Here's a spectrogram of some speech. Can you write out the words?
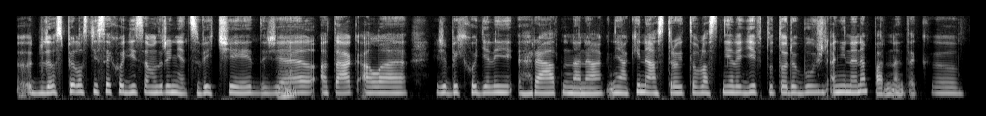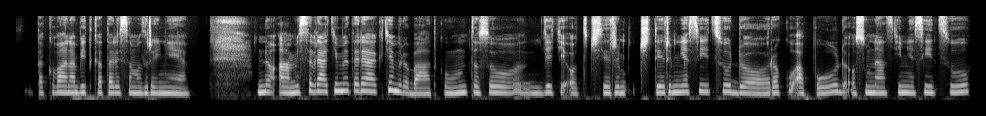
v dospělosti se chodí samozřejmě cvičit, že mm. a tak, ale že bych chodili hrát na nějaký nástroj, to vlastně lidi v tuto dobu už ani nenapadne, tak eh, taková nabídka tady samozřejmě je. No a my se vrátíme teda k těm robátkům, to jsou děti od čtyř, čtyř měsíců do roku a půl, do 18 měsíců.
